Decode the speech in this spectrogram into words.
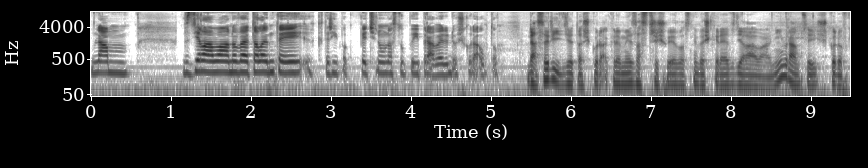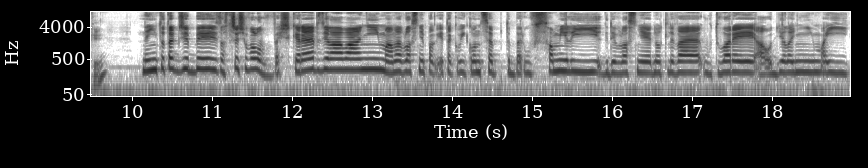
nám vzdělává nové talenty, kteří pak většinou nastupují právě do Škoda Auto. Dá se říct, že ta Škoda Akademie zastřešuje vlastně veškeré vzdělávání v rámci Škodovky? Není to tak, že by zastřešovalo veškeré vzdělávání. Máme vlastně pak i takový koncept Berův samilí, kdy vlastně jednotlivé útvary a oddělení mají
